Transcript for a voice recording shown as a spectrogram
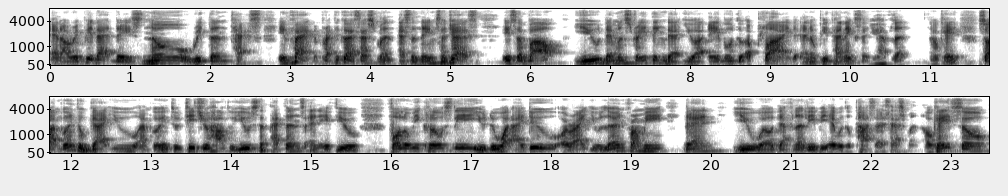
And i'll repeat that there is no written test. In fact the practical assessment as the name suggests is about you demonstrating that you are able to apply the nlp techniques that you have learned okay? So i'm going to guide you i'm going to teach you how to use the patterns and if you follow me closely you do what i do all right you learn from me then you will definitely be able to pass the assessment. Okay? So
